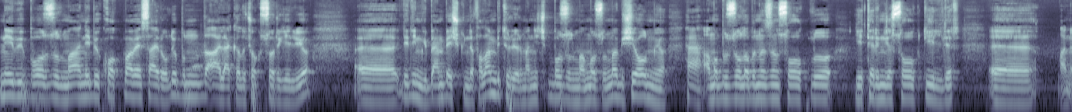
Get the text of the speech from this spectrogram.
Ne bir bozulma ne bir kokma vesaire oluyor. Bununla da alakalı çok soru geliyor. Ee, dediğim gibi ben 5 günde falan bitiriyorum. Hani hiç bozulma bozulma bir şey olmuyor. Ha, ama buzdolabınızın soğukluğu yeterince soğuk değildir. Ee, Hani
